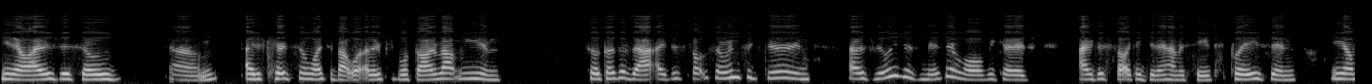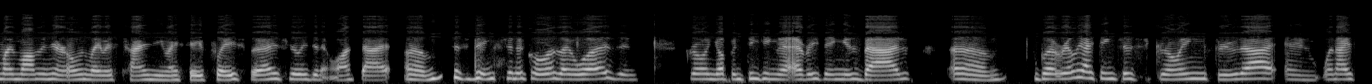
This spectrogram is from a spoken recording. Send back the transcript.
you know, I was just so, um, I just cared so much about what other people thought about me, and so because of that, I just felt so insecure, and I was really just miserable because I just felt like I didn't have a safe place, and you know, my mom in her own way was trying to be my safe place, but I just really didn't want that. Um, just being cynical as I was, and growing up and thinking that everything is bad. Um, but really, I think just growing through that, and when I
